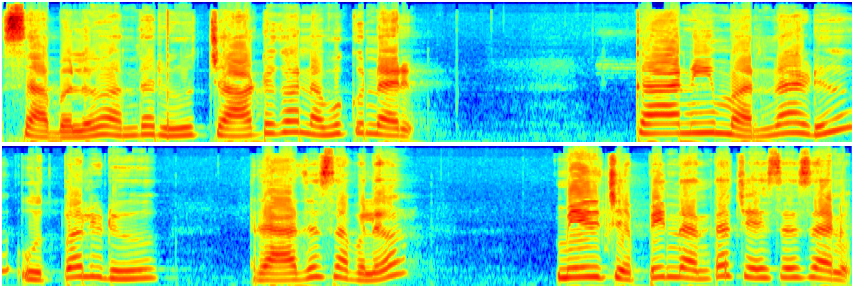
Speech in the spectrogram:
సభలో అందరూ చాటుగా నవ్వుకున్నారు. కానీ మర్నాడు ఉత్పలుడు రాజసభలో మీరు చెప్పిందంతా చేసేశాను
